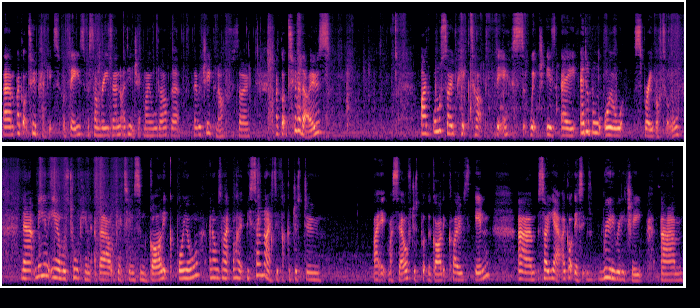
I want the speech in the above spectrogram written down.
Um, I got two packets of these for some reason. I didn't check my order, but they were cheap enough. So I've got two of those. I've also picked up this, which is a edible oil spray bottle. Now, me and Ian was talking about getting some garlic oil, and I was like, oh, it'd be so nice if I could just do like it myself, just put the garlic cloves in. Um, so yeah, I got this. It was really, really cheap. Um,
